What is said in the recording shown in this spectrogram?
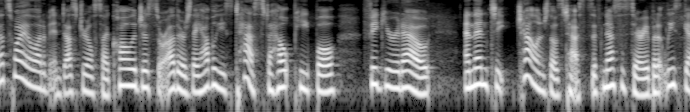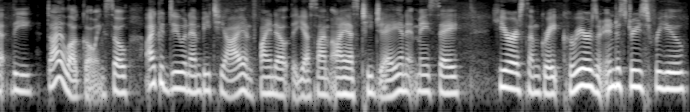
that's why a lot of industrial psychologists or others they have all these tests to help people figure it out and then to challenge those tests if necessary, but at least get the dialogue going. So I could do an MBTI and find out that yes, I'm ISTJ and it may say here are some great careers or industries for you.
